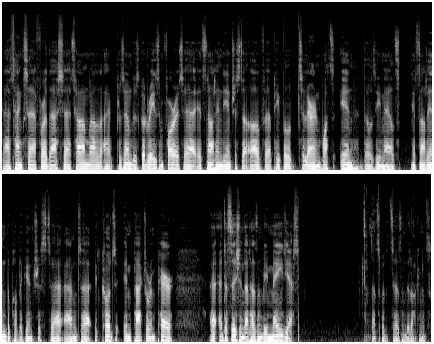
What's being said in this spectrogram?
Uh, thanks uh, for that, uh, Tom. Well, I presume there's good reason for it. Uh, it's not in the interest of uh, people to learn what's in those emails. It's not in the public interest, uh, and it could impact or impair a decision that hasn't been made yet. That's what it says in the documents.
